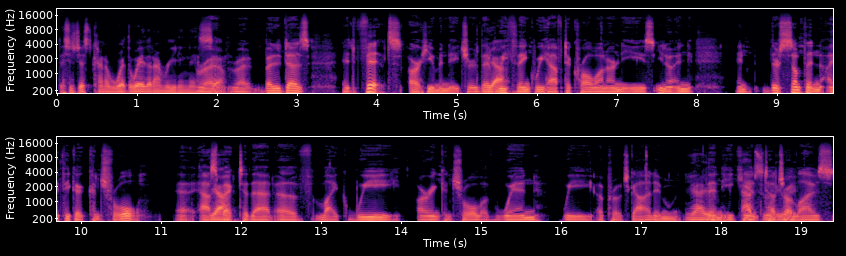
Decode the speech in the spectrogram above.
this is just kind of what the way that I'm reading this. Right, So right. But it does, it fits our human nature that Yeah. we think we have to crawl on our knees, you know, and, and there's something, I think, a control uh, aspect to that of like we are in control of when we approach God and Yeah, then He can't touch our lives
